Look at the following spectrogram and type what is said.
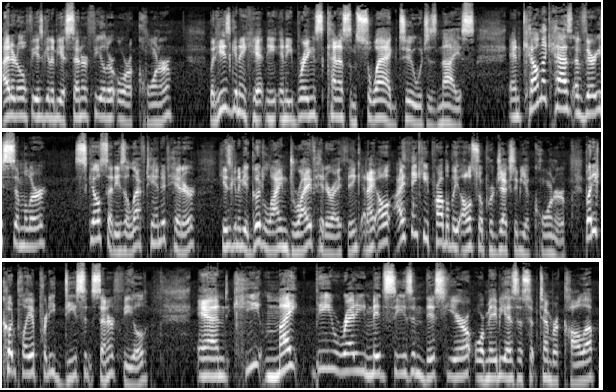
I don't know if he's going to be a center fielder or a corner, but he's going to hit, and he, and he brings kind of some swag too, which is nice. And Kelenic has a very similar skill set. He's a left-handed hitter. He's going to be a good line drive hitter, I think, and I I think he probably also projects to be a corner, but he could play a pretty decent center field. And he might be ready mid-season this year, or maybe as a September call-up.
